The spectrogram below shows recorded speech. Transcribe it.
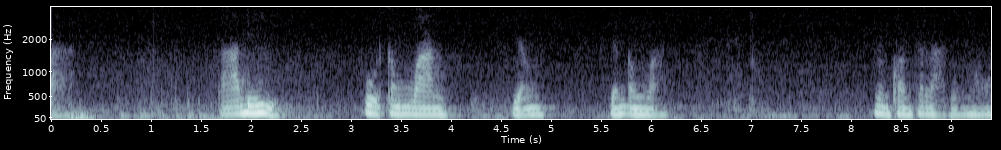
ป่า ตาดี พูดกังวาน เสียง เสียงกังวานเรื่องความฉลาดของน้อง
